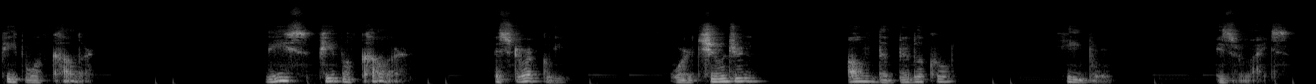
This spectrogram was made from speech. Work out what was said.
people of color. These people of color, historically, were children of the biblical Hebrew Israelites.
